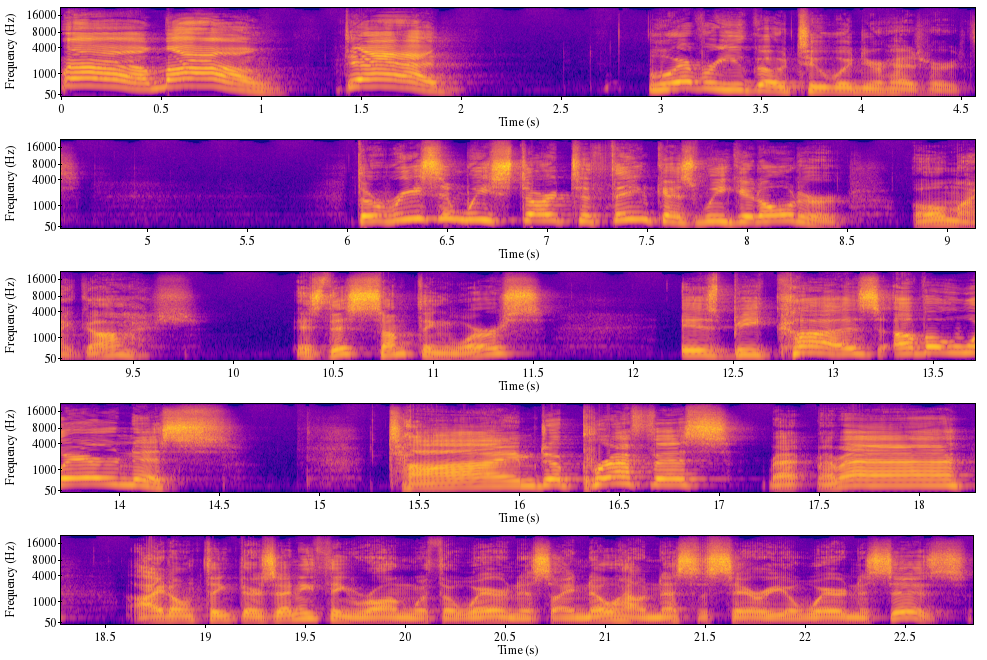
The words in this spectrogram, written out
Mom, mom, dad, whoever you go to when your head hurts. The reason we start to think as we get older, oh my gosh, is this something worse? Is because of awareness. Time to preface. I don't think there's anything wrong with awareness. I know how necessary awareness is.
